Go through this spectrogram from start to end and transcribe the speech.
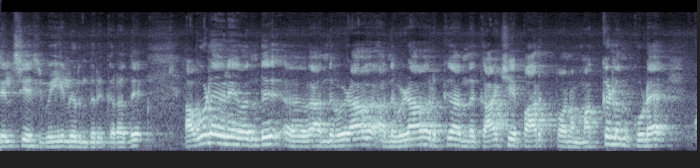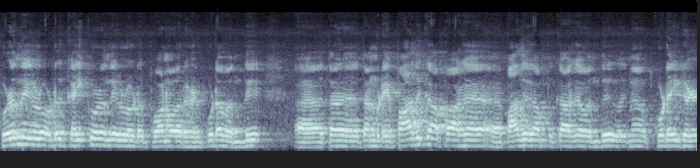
செல்சியஸ் வெயில் இருந்திருக்கிறது. அவ்வளவிலே வந்து அந்த விழா அந்த விழாவிற்கு அந்த காட்சியை பார்க்க போன மக்களும் கூட குழந்தைகளோடு கை குழந்தைகளோடு போனவர்கள் கூட வந்து த தங்களுடைய பாதுகாப்பாக பாதுகாப்புக்காக வந்து குடைகள்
